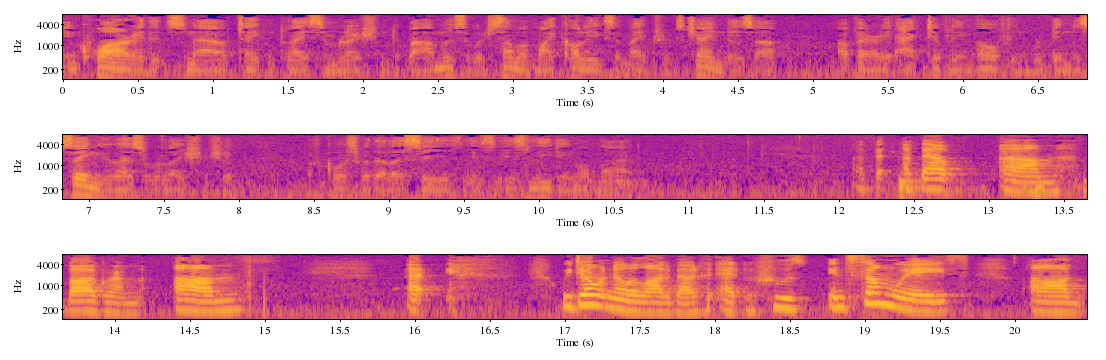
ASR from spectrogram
inquiry that's now taking place in relation to Baha Mousa, which some of my colleagues at Matrix Chambers are, are very actively involved in. Rabinder Singh, who has a relationship, course, with LSE, is, is, is leading on that. About um, Bagram. Um, uh, we don't know a lot about who's, in some ways, um,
